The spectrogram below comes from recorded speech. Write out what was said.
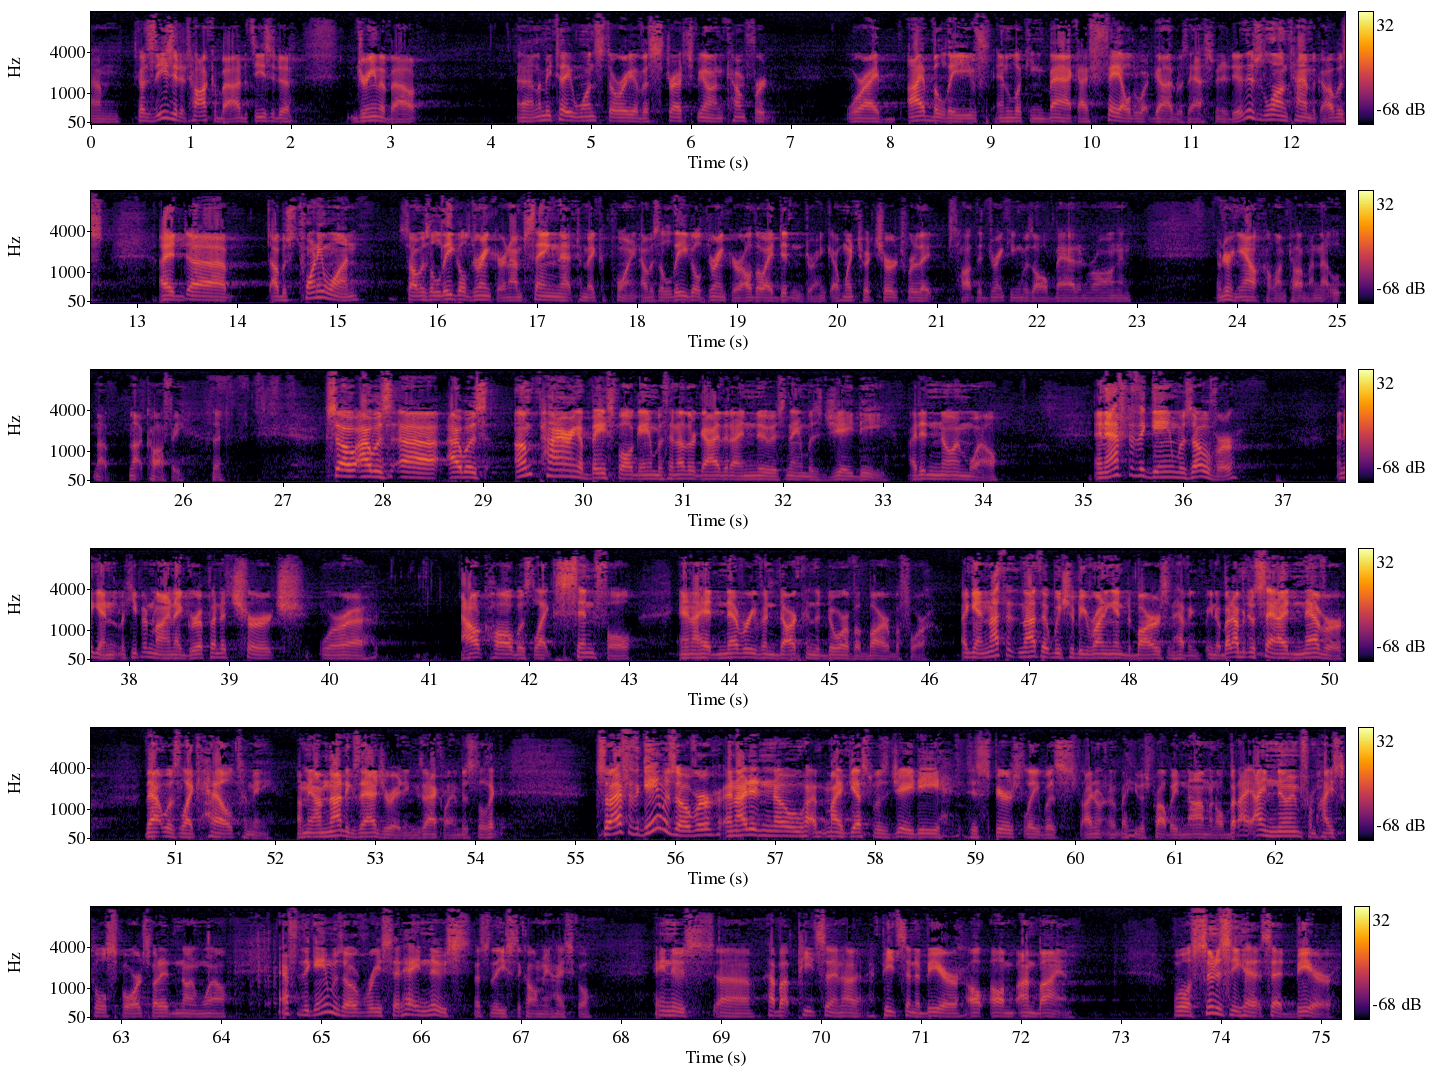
Um, because it's easy to talk about, it's easy to dream about. Uh, let me tell you one story of a stretch beyond comfort where I, I believe, and looking back, I failed what God was asking me to do. This was a long time ago. I was, I, had, uh, I was 21, so I was a legal drinker, and I'm saying that to make a point. I was a legal drinker, although I didn't drink. I went to a church where they thought that drinking was all bad and wrong, and I'm drinking alcohol. I'm talking about not not not coffee. So I was uh, I was umpiring a baseball game with another guy that I knew. His name was J.D. I didn't know him well. And after the game was over, and again, keep in mind, I grew up in a church where uh, alcohol was like sinful, and I had never even darkened the door of a bar before. Again, not that, not that we should be running into bars and having, you know, but I'm just saying I'd never, that was like hell to me. I mean, I'm not exaggerating exactly. I'm just like, so after the game was over, and I didn't know, uh, my guess was JD. His spiritually was, I don't know, he was probably nominal. But I, I knew him from high school sports, but I didn't know him well. After the game was over, he said, Hey, Noose, that's what they used to call me in high school. Hey, Noose, uh, how about pizza and, a, pizza and a beer? I'll, I'm buying. Well, as soon as he had said beer,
